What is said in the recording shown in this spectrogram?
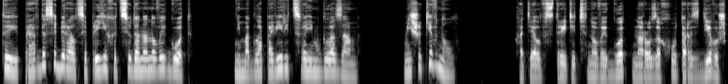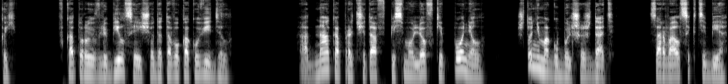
«Ты правда собирался приехать сюда на Новый год?» Не могла поверить своим глазам. Миша кивнул. Хотел встретить Новый год на Роза Хутор с девушкой, в которую влюбился еще до того, как увидел. Однако, прочитав письмо Левки, понял, что не могу больше ждать. Сорвался к тебе.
